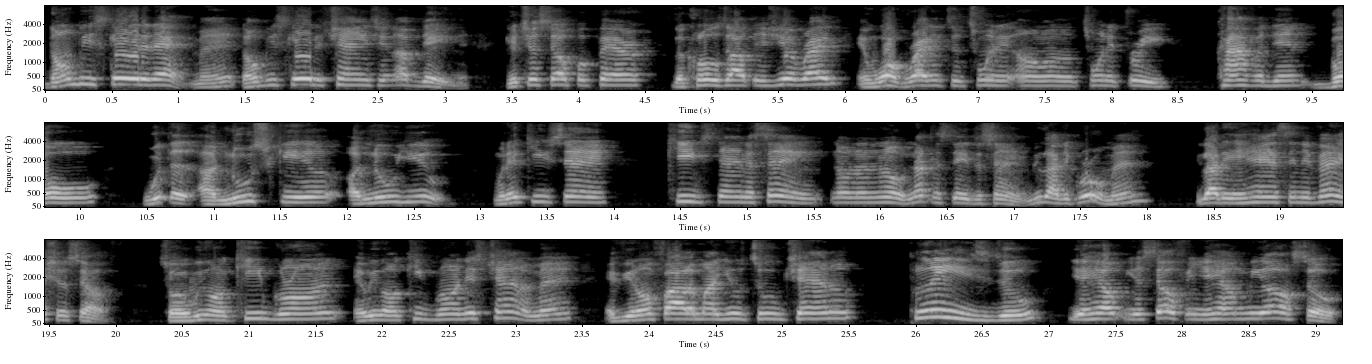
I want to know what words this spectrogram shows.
don't be scared of that, man. Don't be scared of change and updating. Get yourself prepared to close out this year right and walk right into 20 uh, 23 confident, bold, with a, a new skill, a new you. When they keep saying keep staying the same, no, no, no, no, not to stay the same. You got to grow, man. You got to enhance and advance yourself. So we're gonna keep growing and we're gonna keep growing this channel, man. If you don't follow my YouTube channel, please do. You help yourself and you help me also.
